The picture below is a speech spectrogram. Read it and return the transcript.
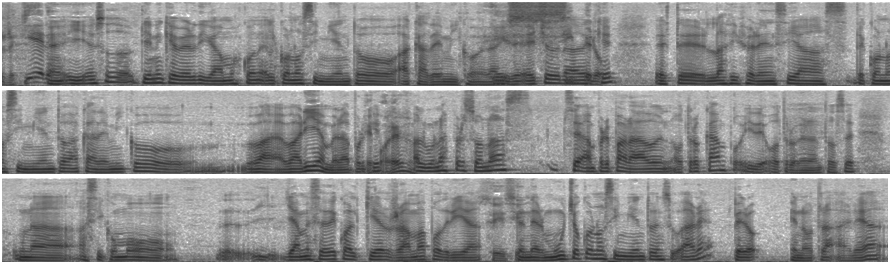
requiere. Eh, y eso tiene que ver, digamos, con el conocimiento académico, Y, de hecho, de que este, las diferencias de conocimiento académico varían, ¿verdad? Porque algunas personas se han preparado en otro campo y de otro, ¿verdad? Entonces, una, así como llámese de cualquier rama, podría tener mucho conocimiento en su área, pero en otra área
